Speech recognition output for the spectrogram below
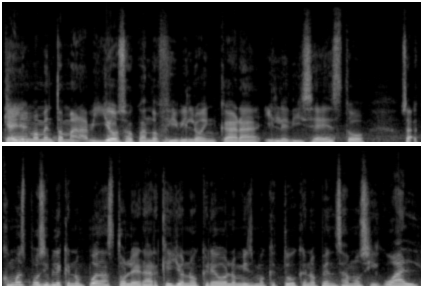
Que hay un momento maravilloso cuando Phoebe lo encara y le dice esto. O sea, ¿cómo es posible que no puedas tolerar que yo no creo lo mismo que tú, que no pensamos igual,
